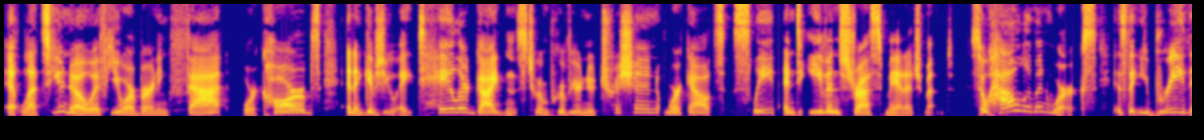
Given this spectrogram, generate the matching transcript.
it lets you know if you are burning fat or carbs, and it gives you a tailored guidance to improve your nutrition, workouts, sleep, and even stress management. So, how Lumen works is that you breathe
